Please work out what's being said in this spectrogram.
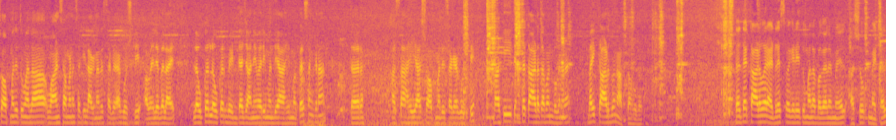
शॉपमध्ये तुम्हाला वाण सामानासाठी लागणाऱ्या सगळ्या गोष्टी अवेलेबल आहेत. लवकर लवकर भेट द्या. जानेवारीमध्ये आहे मकर संक्रांत. तर असं आहे या शॉपमध्ये सगळ्या गोष्टी. बाकी त्यांचा कार्ड आता आपण बघणार आहे बाई कार्ड दोन आपका होगा. तर त्या कार्डवर ॲड्रेस वगैरे तुम्हाला बघायला मिळेल अशोक मेटल.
